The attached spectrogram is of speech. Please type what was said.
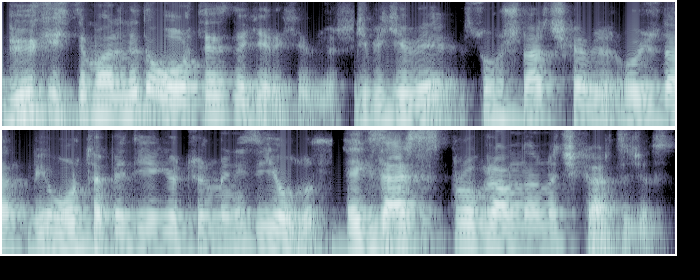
Büyük ihtimalle de ortez de gerekebilir gibi gibi sonuçlar çıkabilir. O yüzden bir ortopediye götürmeniz iyi olur. Egzersiz programlarını çıkartacağız.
